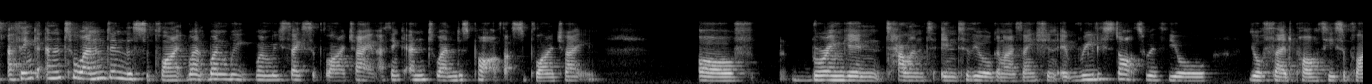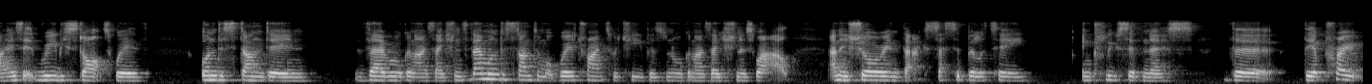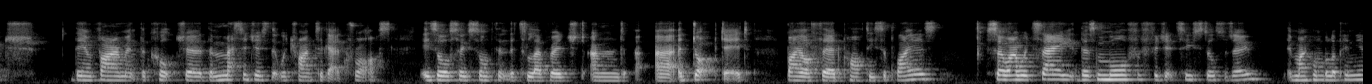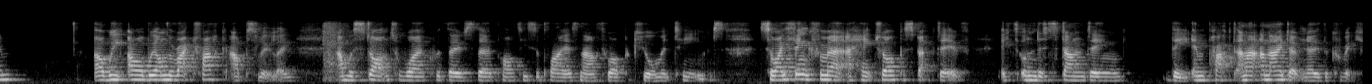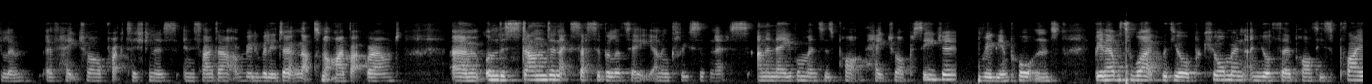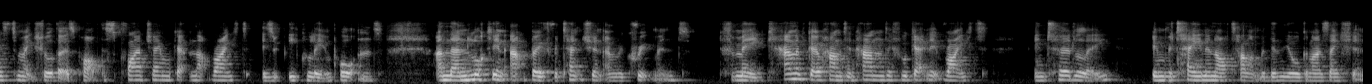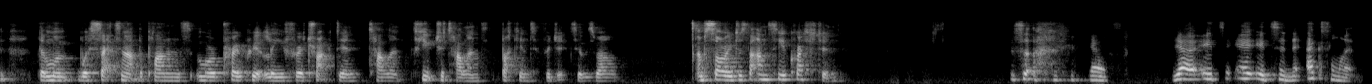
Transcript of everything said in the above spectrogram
I think end to end in the supply when when we when we say supply chain, I think end to end is part of that supply chain of bringing talent into the organization. It really starts with your your third party suppliers. It really starts with understanding their organizations, them understanding what we're trying to achieve as an organization as well, and ensuring that accessibility, inclusiveness, the the approach the environment, the culture, the messages that we're trying to get across is also something that's leveraged and uh, adopted by our third party suppliers. So I would say there's more for Fujitsu still to do, in my humble opinion. Are we are we on the right track? Absolutely. And we're starting to work with those third party suppliers now through our procurement teams. So I think from a, a HR perspective, it's understanding the impact and I, and I don't know the curriculum of HR practitioners inside out I really really don't that's not my background um, understanding accessibility and inclusiveness and enablement as part of HR procedure really important. Being able to work with your procurement and your third party suppliers to make sure that as part of the supply chain we're getting that right is equally important. And then looking at both retention and recruitment for me kind of go hand in hand if we're getting it right internally in retaining our talent within the organisation, then we're, we're, setting out the plans more appropriately for attracting talent, future talent, back into Fujitsu as well. I'm sorry, does that answer your question? yes. Yeah, it's it's an excellent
